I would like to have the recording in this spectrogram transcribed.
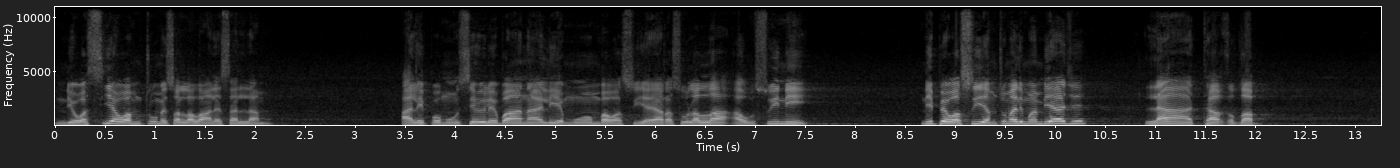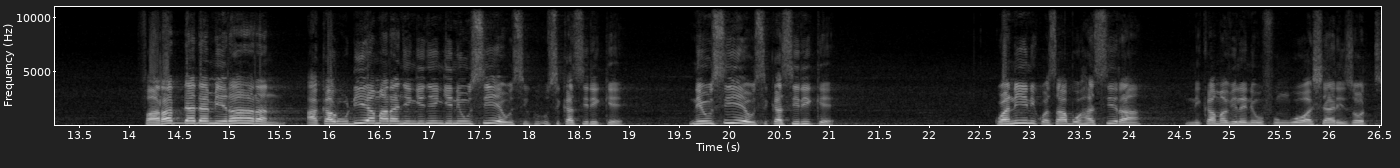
Ndio wasia wa mtume sallallahu alaihi wasallam. Alipomuhusia yule bwana aliyemuomba wasia ya Rasulullah au swini nipe wasia. Mtume alimwambiaje? La taghdab faraddada miraran akarudia mara nyingi nyingi ni usie usikasirike. Ni usie usikasirike. Kwa nini? Kwa sababu hasira ni kama vile ni ufunguo wa shari zote.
